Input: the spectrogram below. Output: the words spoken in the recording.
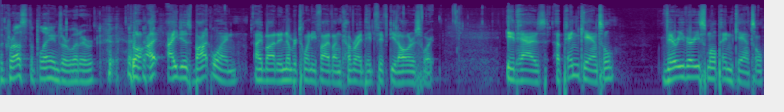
across the plains or whatever well, I, I just bought one. I bought a number 25 on cover. I paid $50 for it. It has a pen cancel, very, very small pen cancel.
